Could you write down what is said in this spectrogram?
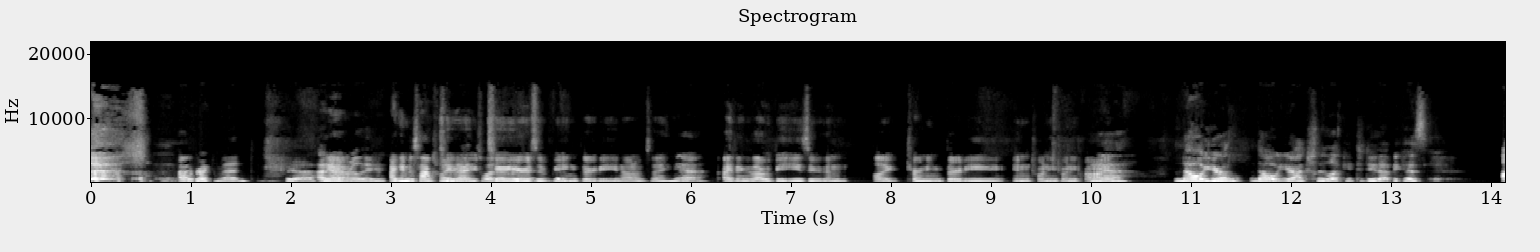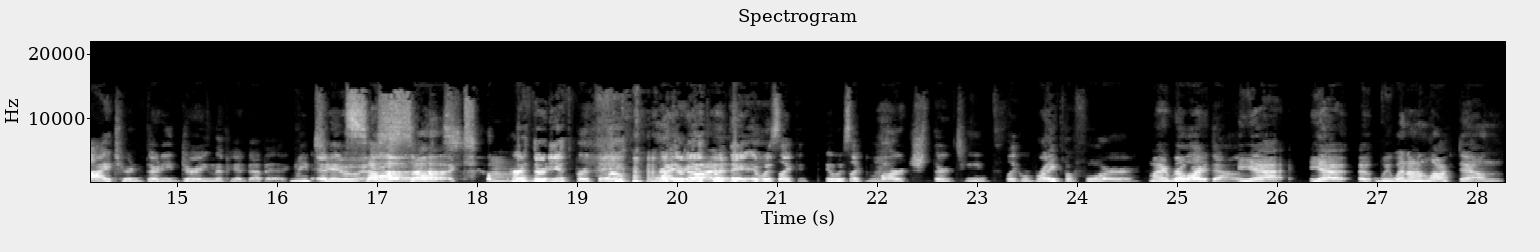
I would recommend. Yeah, I Yeah. didn't really. I can just have two, two years of being 30. You know what I'm saying? Yeah, I think that would be easier than like turning 30 in 2025. yeah. No, you're no, you're actually lucky to do that because I turned thirty during the pandemic. Me too. And it and sucked. sucked. Um, Her thirtieth birthday. Her my thirtieth God. birthday. It was like it was like March thirteenth, like right before My the real lockdown. Yeah, yeah. uh, We went on lockdown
